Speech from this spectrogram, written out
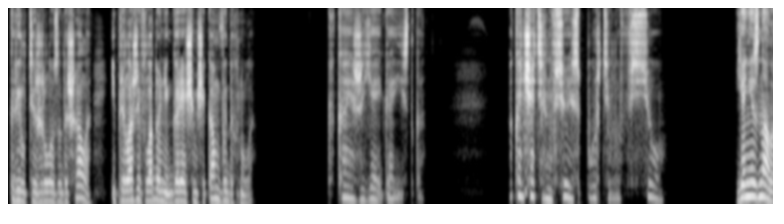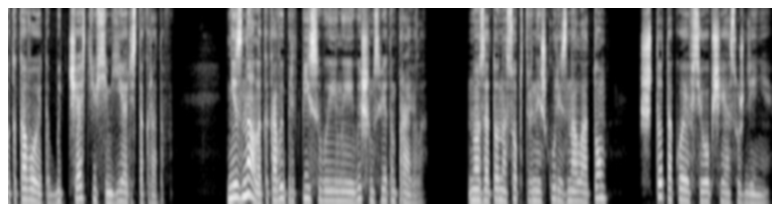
Крил тяжело задышала и, приложив ладони к горящим щекам, выдохнула. Какая же я эгоистка. Окончательно все испортила, все. Я не знала, каково это — быть частью семьи аристократов. Не знала, каковы предписываемые высшим светом правила. Но зато на собственной шкуре знала о том, что такое всеобщее осуждение,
